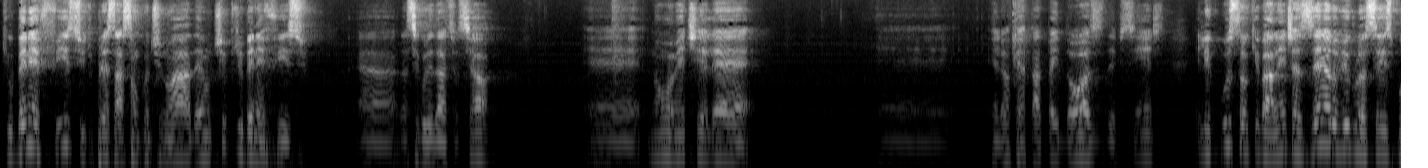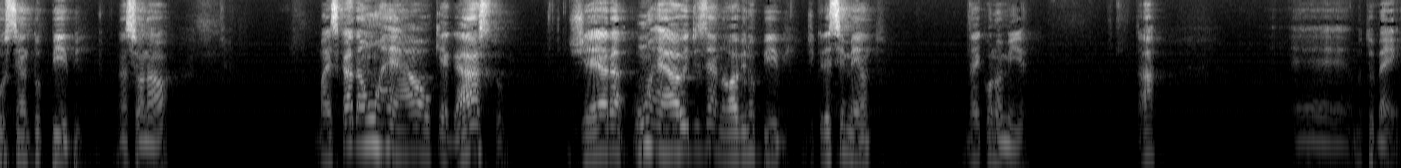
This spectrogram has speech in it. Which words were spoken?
que o benefício de prestação continuada é um tipo de benefício é, da Seguridade Social é, normalmente ele é, é, ele é ofertado para idosos deficientes, ele custa o equivalente a 0,6% do PIB nacional. Mas cada um real que é gasto gera um real e 19 no PIB de crescimento na economia. Tá? É, muito bem.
